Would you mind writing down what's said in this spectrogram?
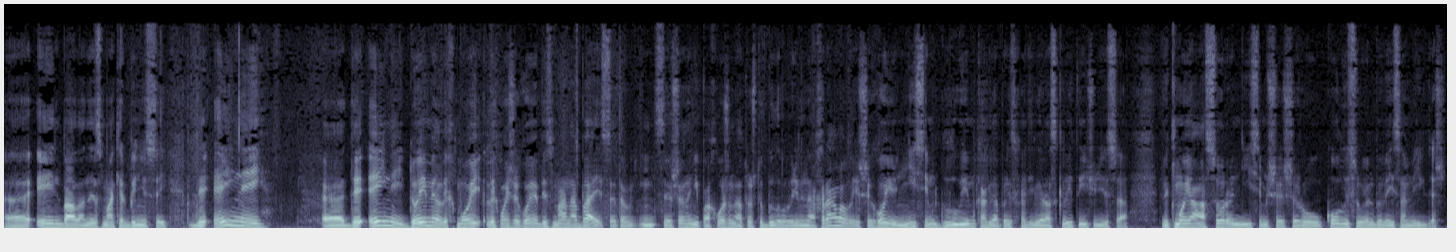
אין בעל הנס מכיר בניסו. דאינו э, דאינו דומה לכמו לכמו שהיה בזמן הבית. Это совершенно не похоже на то, что было во времена храма, שהיו נסים גלויים, когда происходили раскрытые чудеса. וכמו העשרה נסים שראו כל ישראל בבית המקדש.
